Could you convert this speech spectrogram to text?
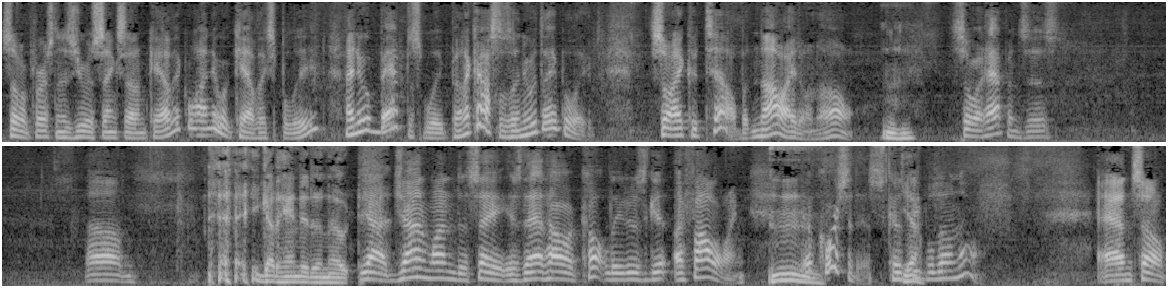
So if a person, as you were saying, said I'm Catholic, well, I knew what Catholics believed. I knew what Baptists believed. Pentecostals, I knew what they believed. So I could tell, but now I don't know. Mhm. So what happens is, um, he got handed a note. yeah, John wanted to say, is that how cult leaders get a following? Mm. Of course it is, because Yeah. people don't know. And so,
